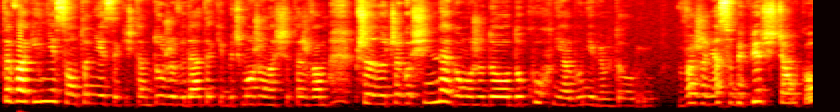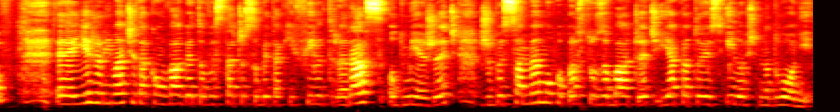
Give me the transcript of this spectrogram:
te wagi nie są, to nie jest jakiś tam duży wydatek i być może ona się też Wam przyda do czegoś innego, może do, do kuchni albo nie wiem, do ważenia sobie pierścionków. E, Jeżeli macie taką wagę, to wystarczy sobie taki filtr raz odmierzyć, żeby samemu po prostu zobaczyć, jaka to jest ilość na dłoni.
